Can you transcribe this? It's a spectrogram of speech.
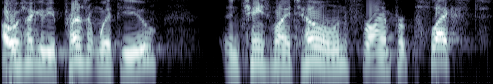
I wish I could be present with you and change my tone, for I am perplexed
